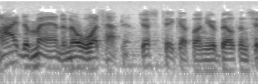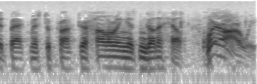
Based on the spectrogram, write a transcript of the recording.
I demand to know what's happening. Just take up on your belt and sit back, Mr. Proctor. Hollering isn't going to help. Where are we?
